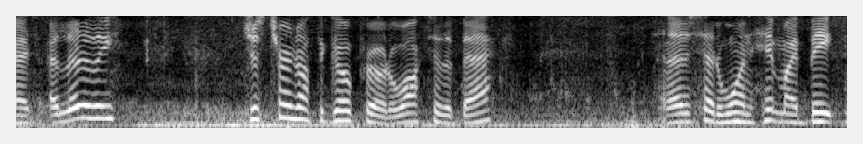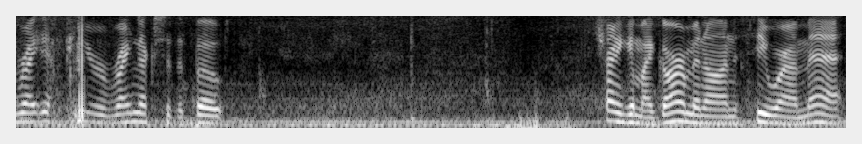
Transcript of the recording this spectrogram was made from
Guys, I literally just turned off the GoPro to walk to the back, and I just had one hit my bait right up here, right next to the boat. Trying to get my Garmin on to see where I'm at.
